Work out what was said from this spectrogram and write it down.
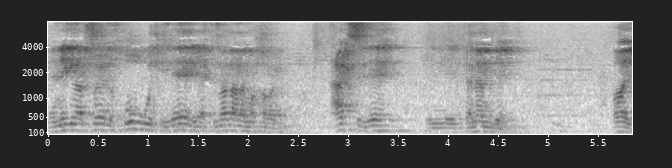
يعني نيجي بعد شوية لقوة الايه الاعتماد على مخرجه عكس الإيه؟ ال- الكلام ده. طيب.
